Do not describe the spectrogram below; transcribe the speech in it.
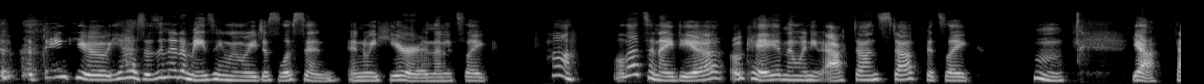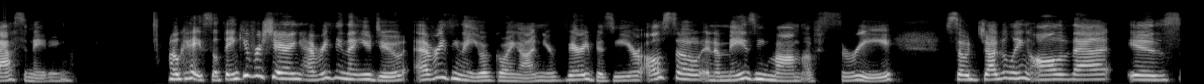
but thank you. Yes, isn't it amazing when we just listen and we hear and then it's like, huh, well, that's an idea. Okay. And then when you act on stuff, it's like, hmm, yeah, fascinating. Okay, so thank you for sharing everything that you do, everything that you have going on. You're very busy. You're also an amazing mom of three. So, juggling all of that is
